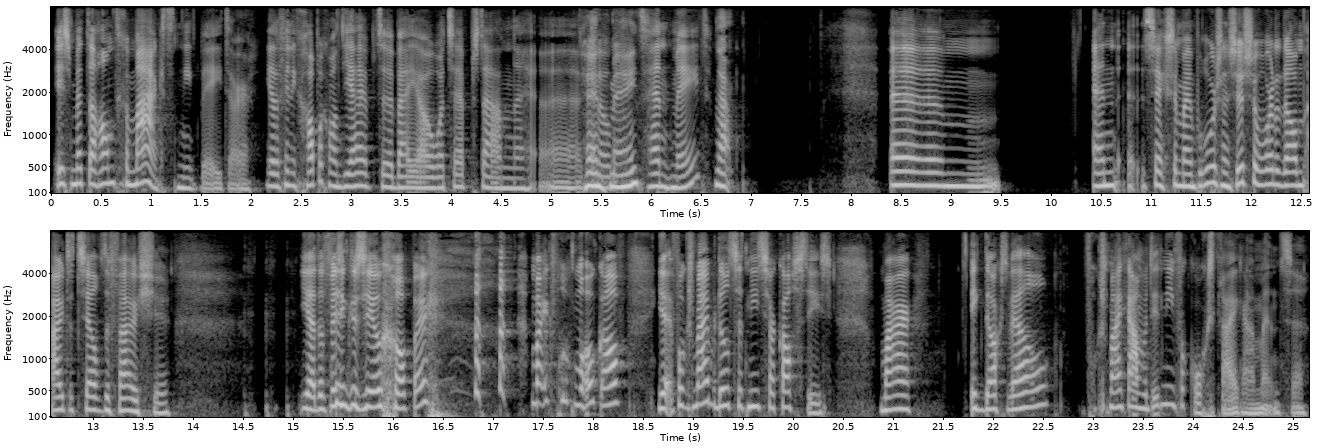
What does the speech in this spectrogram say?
is met de hand gemaakt niet beter? Ja, dat vind ik grappig, want jij hebt eh, bij jouw WhatsApp staan... Handmade. Handmade. Ja. Ehm, en eh, zegt ze, mijn broers en zussen worden dan uit hetzelfde vuistje. Ja, dat vind ik dus heel grappig. maar ik vroeg me ook af, ja, volgens mij bedoelt ze het niet sarcastisch. Maar ik dacht wel volgens mij gaan we dit niet verkocht krijgen aan mensen.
